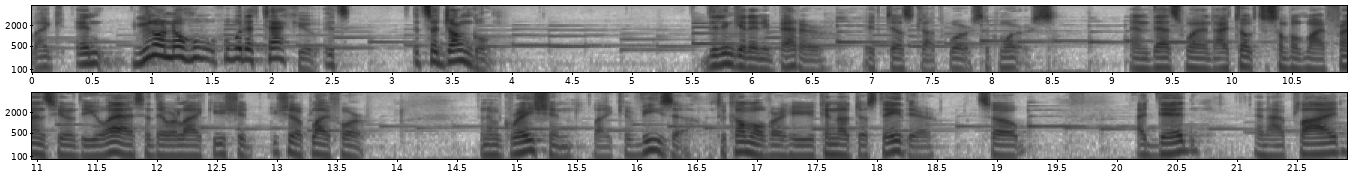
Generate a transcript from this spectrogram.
like, and you don't know who, who would attack you. It's it's a jungle. Didn't get any better. It just got worse and worse. And that's when I talked to some of my friends here in the U.S. and they were like, "You should you should apply for an immigration, like a visa, to come over here. You cannot just stay there. So I did, and I applied,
